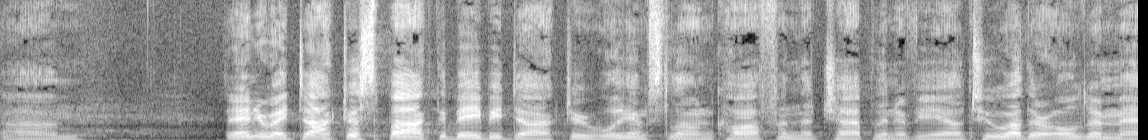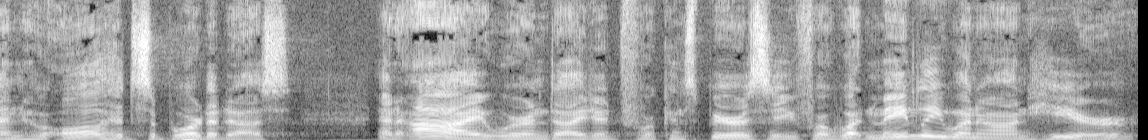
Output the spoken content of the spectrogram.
Um, at any rate, Dr. Spock, the baby doctor, William Sloane Coffin, the chaplain of Yale, two other older men who all had supported us, and I were indicted for conspiracy for what mainly went on here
